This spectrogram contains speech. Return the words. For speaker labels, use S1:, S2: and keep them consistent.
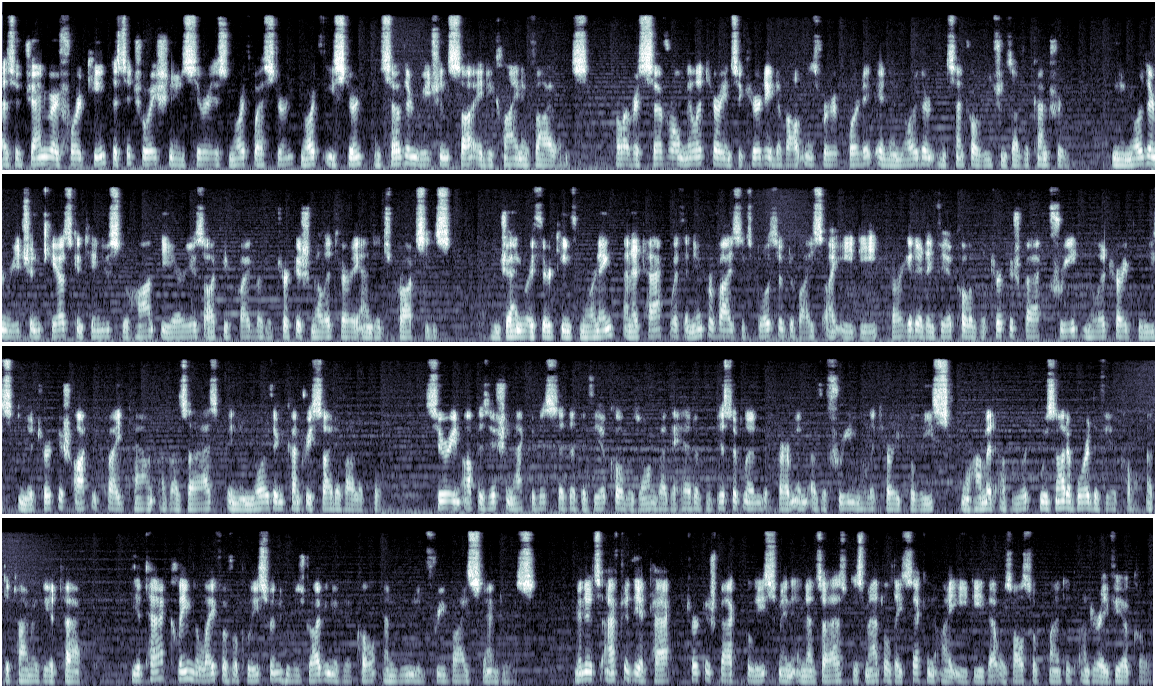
S1: As of January 14th, the situation in Syria's northwestern, northeastern, and southern regions saw a decline of violence. However, several military and security developments were reported in the northern and central regions of the country. In the northern region, chaos continues to haunt the areas occupied by the Turkish military and its proxies. On January 13th morning, an attack with an improvised explosive device IED targeted a vehicle of the Turkish-backed Free Military Police in the Turkish-occupied town of Azaz in the northern countryside of Aleppo. Syrian opposition activists said that the vehicle was owned by the head of the discipline department of the Free Military Police, Mohammed Aboud, who was not aboard the vehicle at the time of the attack. The attack claimed the life of a policeman who was driving the vehicle and wounded three bystanders. Minutes after the attack, Turkish-backed policemen in Azaz dismantled a second IED that was also planted under a vehicle.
